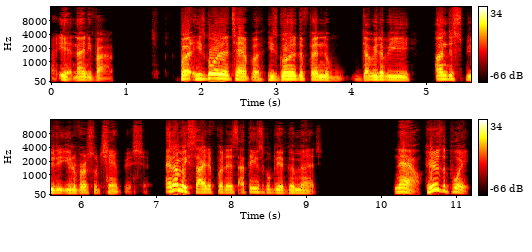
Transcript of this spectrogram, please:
uh, yeah, 95. But he's going to Tampa. He's going to defend the WWE Undisputed Universal Championship. And I'm excited for this. I think it's going to be a good match. Now, here's the point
